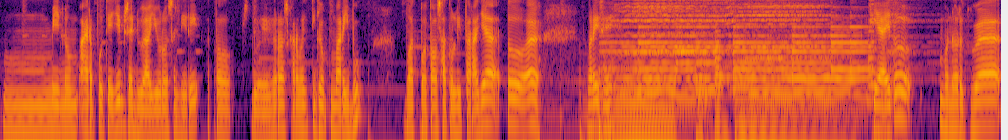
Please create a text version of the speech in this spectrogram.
Hmm, minum air putih aja bisa 2 euro sendiri atau 2 euro sekarang berarti 35 ribu. Buat botol 1 liter aja tuh eh ngeri sih ya itu menurut gue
